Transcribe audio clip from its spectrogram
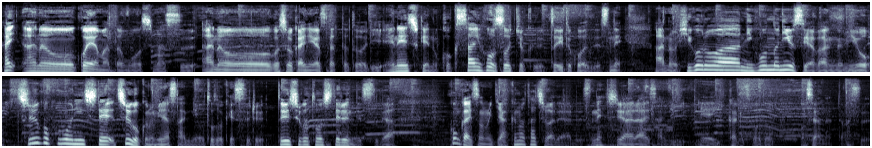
はい、あのー小山と申します。あのーご紹介に預かった通り、NHK の国際放送局というところでですね、あの、日頃は日本のニュースや番組を中国語にして中国の皆さんにお届けするという仕事をしてるんですが、今回その逆の立場であるですね、CRI さんに、え1ヶ月ほどお世話になってます。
